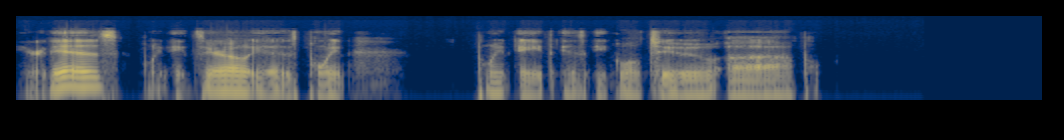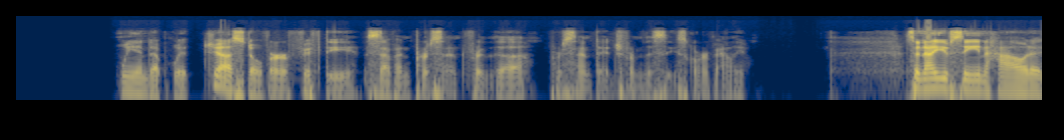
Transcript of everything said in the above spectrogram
Here it is, 0.80 is point, 0.8 is equal to, uh, we end up with just over 57% for the percentage from the z-score value. So now you've seen how to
